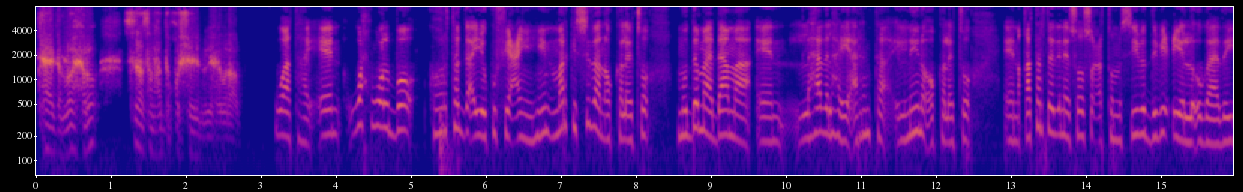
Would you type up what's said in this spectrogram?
taaga loo helo sidaasaan hadda qorsheheenu yahay walaal waa tahay wax walbo ka hortaga ayay ku fiican yihiin. Markii sidan oo kaleeto muddo maadaama la hadalhaya arrinta ilniino oo kaleeto khatarteed inay soo socoto masiibo dabiiciya la ogaaday.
